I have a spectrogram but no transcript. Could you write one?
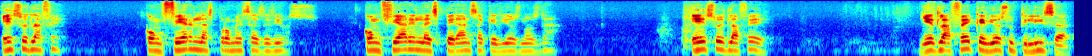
Eso es la fe. Confiar en las promesas de Dios. Confiar en la esperanza que Dios nos da. Eso es la fe. Y es la fe que Dios utiliza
